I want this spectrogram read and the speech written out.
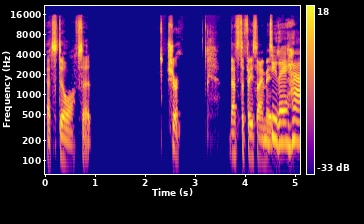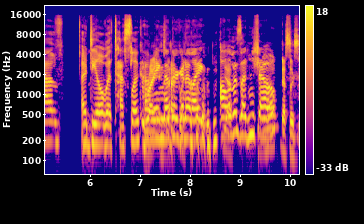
that's still offset. Sure. That's the face I made. Do they have a deal with Tesla coming Right, that they're gonna like all Yeah. of a sudden show? No, that's ex-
